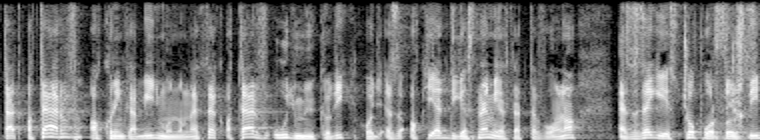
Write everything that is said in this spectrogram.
tehát a terv, akkor inkább így mondom nektek, a terv úgy működik, hogy ez, aki eddig ezt nem értette volna, ez az egész csoportosdi,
